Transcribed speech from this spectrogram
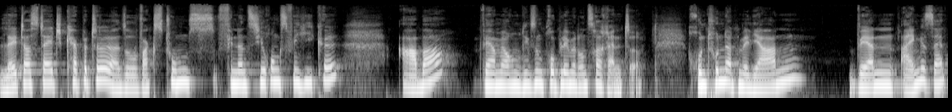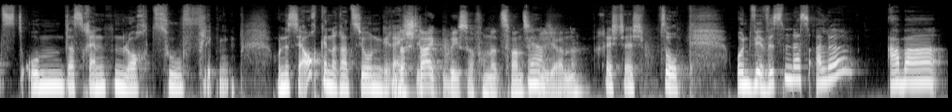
Later Stage Capital, also Wachstumsfinanzierungsvehikel. Aber wir haben ja auch ein Riesenproblem mit unserer Rente. Rund 100 Milliarden werden eingesetzt, um das Rentenloch zu flicken. Und ist ja auch generationengerecht. Das steigt übrigens auf 120 ja, Milliarden. Ne? Richtig. So. Und wir wissen das alle, aber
